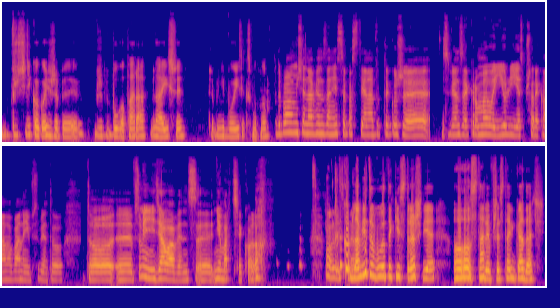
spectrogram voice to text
wrzucili kogoś, żeby żeby była para dla Aiszy, żeby nie było jej tak smutno. Podobało mi się nawiązanie Sebastiana do tego, że związek Romeo i Julii jest przereklamowany i w sumie to, to yy, w sumie nie działa, więc yy, nie martw się, Kolo. To tylko dla mnie to było takie strasznie o, stary, przestań gadać.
